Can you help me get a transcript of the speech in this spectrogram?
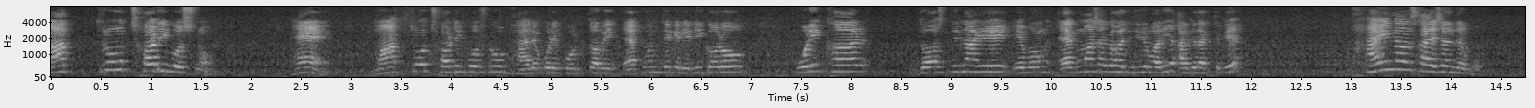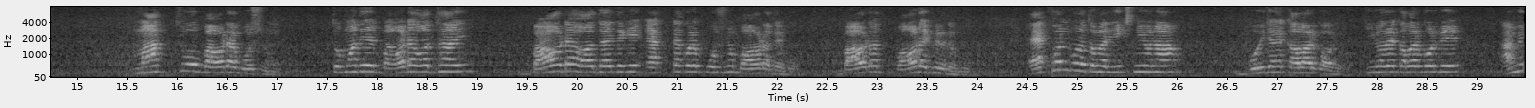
মাত্র ছটি প্রশ্ন। হ্যাঁ মাত্র ছটি প্রশ্ন ভালো করে করতে হবে। এখন থেকে রেডি করো। পরীক্ষার দশ দিন আগে এবং এক মাস আগে হয়তো দিতে পারি, আগে তার থেকে ফাইনাল সাজেশন দেবো। মাত্র বারোটা প্রশ্ন। তোমাদের বারোটা অধ্যায় বারোটা অধ্যায় থেকে একটা করে প্রশ্ন বারোটা দেবো। বারোটা, বারোটায় ফেলে দেবো। এখন বলো তোমরা রিস্ক নিও না। বইটাকে কভার করো। কীভাবে কভার করবে? আমি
